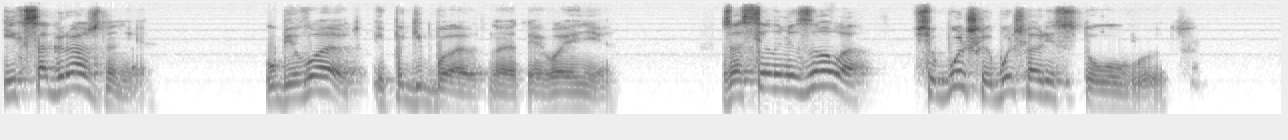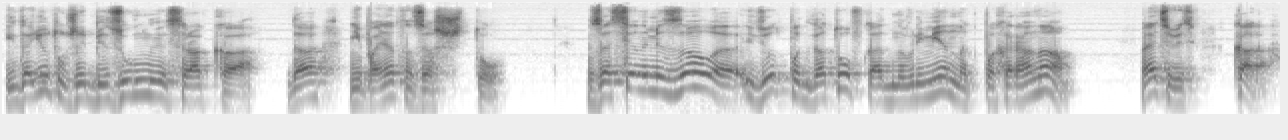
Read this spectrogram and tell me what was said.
Их сограждане убивают и погибают на этой войне. За стенами зала все больше и больше арестовывают. И дают уже безумные срока. Да? Непонятно за что. За стенами зала идет подготовка одновременно к похоронам. Знаете, ведь как?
